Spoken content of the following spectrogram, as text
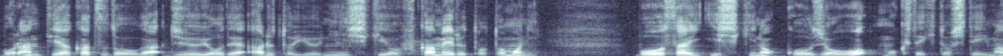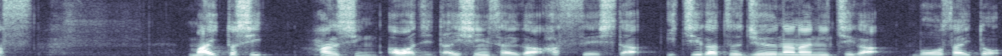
ボランティア活動が重要であるという認識を深めるとともに防災意識の向上を目的としています。毎年阪神・淡路大震災が発生した1月17日が防災と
